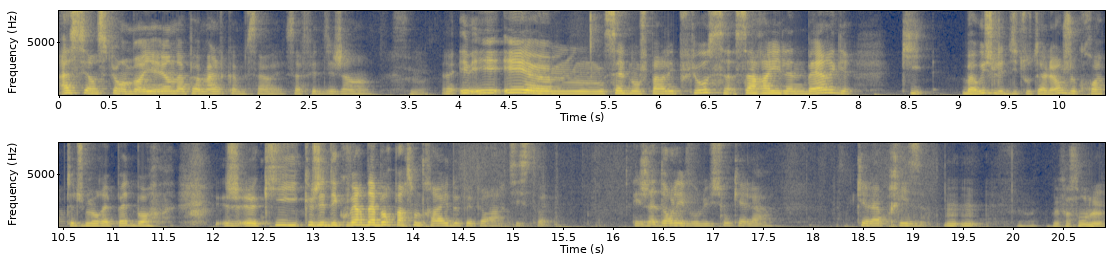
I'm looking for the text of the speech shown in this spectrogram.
assez inspirant. Bon, il y en a pas mal comme ça, ouais. Ça fait déjà un. Vrai. Et, et, et, euh, celle dont je parlais plus haut, Sa- Sarah Hillenberg, qui, bah oui, je l'ai dit tout à l'heure, je crois, peut-être je me répète, bon, je- euh, qui, que j'ai découvert d'abord par son travail de paper artist, ouais. Et j'adore l'évolution qu'elle a, qu'elle a prise. Mm, mm. vrai. De toute façon, le...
